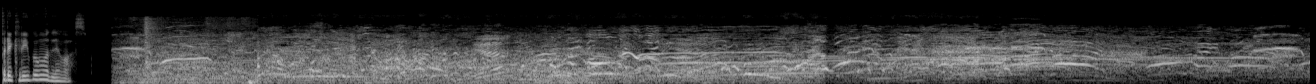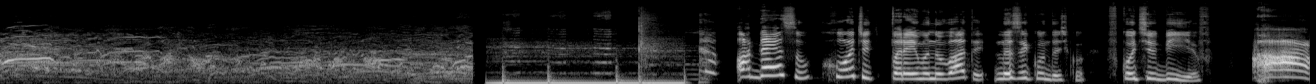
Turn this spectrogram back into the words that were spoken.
прикріпимо для вас. Одесу хочуть перейменувати на секундочку в Коцюбіїв. А!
